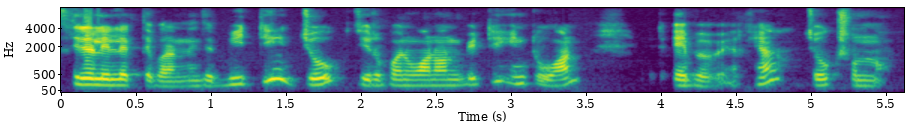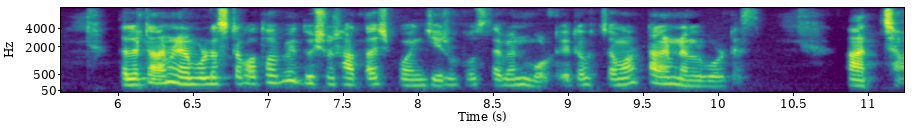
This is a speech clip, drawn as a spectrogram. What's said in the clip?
সিরিয়ালি লিখতে পারেন যে বিটি যোগ zero point one one V T into one এইভাবে আর কি হ্যাঁ? যোগ শূন্য। তাহলে টার্মিনাল ভোল্টেজটা কত হবে? দুশো সাতাশ point zero two seven volt এটা হচ্ছে আমার টার্মিনাল ভোল্টেজ আচ্ছা।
